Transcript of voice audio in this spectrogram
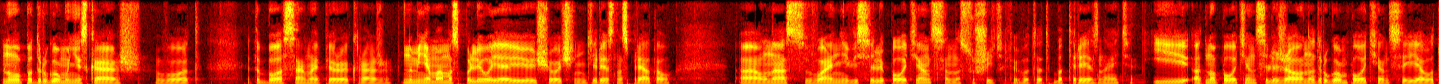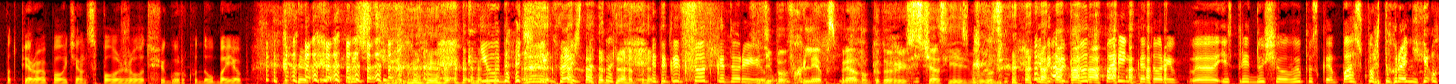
Ну, по-другому не скажешь, вот. Это была самая первая кража. Ну, меня мама спалила, я ее еще очень интересно спрятал. А у нас в ванне висели полотенца на сушителе, вот эта батарея, знаете. И одно полотенце лежало на другом полотенце, и я вот под первое полотенце положил эту фигурку, долбоеб. Неудачник, знаешь, такой. Это как тот, который... Типа в хлеб спрятал, который сейчас есть будут. Это как тот парень, который э, из предыдущего выпуска паспорт уронил.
